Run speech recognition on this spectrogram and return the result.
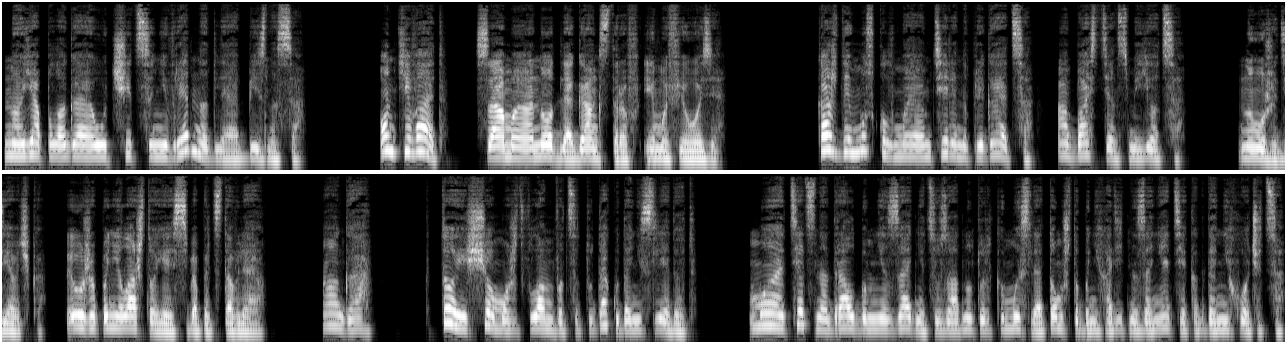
Но я полагаю, учиться не вредно для бизнеса. Он кивает. Самое оно для гангстеров и мафиози. Каждый мускул в моем теле напрягается, а Бастиан смеется. «Ну уже, девочка, ты уже поняла, что я из себя представляю». «Ага. Кто еще может вламываться туда, куда не следует? Мой отец надрал бы мне задницу за одну только мысль о том, чтобы не ходить на занятия, когда не хочется.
